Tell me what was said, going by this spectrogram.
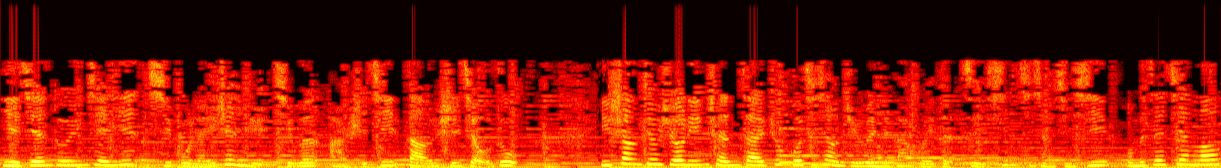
夜间多云见阴，西部雷阵雨，气温二十七到十九度。以上就是由凌晨在中国气象局为您发回的最新气象信息，我们再见喽！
